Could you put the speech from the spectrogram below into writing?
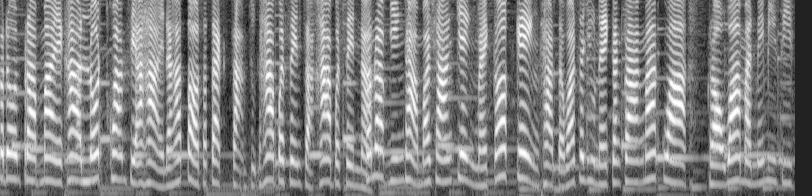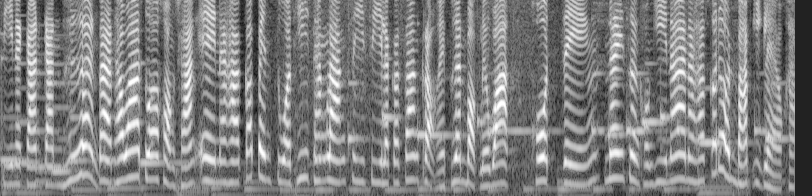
ก็โดนปรับใหม่ค่ะ ลดความเสียหายนะคะ ต่อสแต็ก3.5%จาก 5%นะสำหรับยิงถามว่าช้างเก่งไหมก็เก่งค่ะ แต่ว่าจะอยู่ในกลางๆมากกว่า เพราะว่ามันไม่มี CC ในการกันเพื่อน แต่ถ้าว่าตัวของช้างเองนะคะ ก็เป็นตัวที่ทั้งล้าง CC แล้วก็สร้างเกราะให้เพื่อนบอกเลยว่าโคตรเจ๋ง ในส่วนของยีน่านะคะ ก็โดนบัฟอีกแล้วค่ะ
